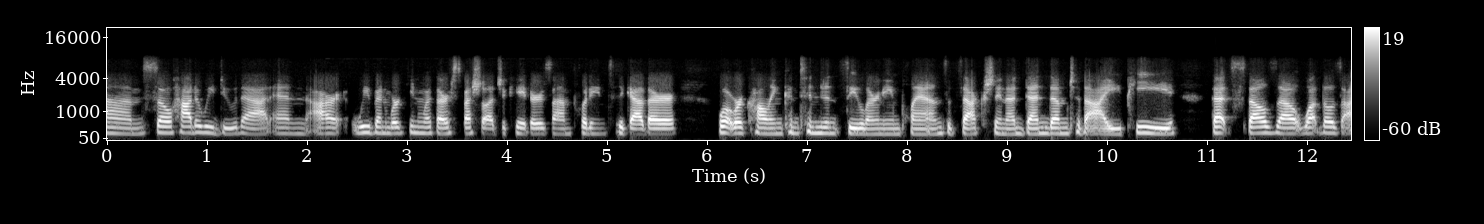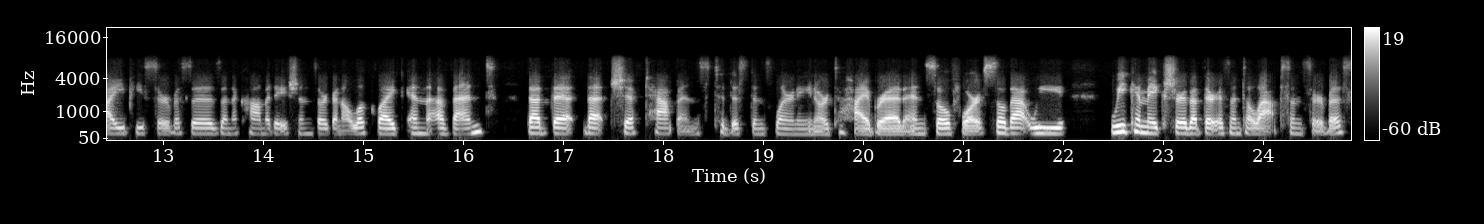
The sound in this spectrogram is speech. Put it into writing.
Um, so how do we do that? And our we've been working with our special educators on putting together what we're calling contingency learning plans. It's actually an addendum to the IEP that spells out what those IEP services and accommodations are going to look like in the event that that that shift happens to distance learning or to hybrid and so forth so that we we can make sure that there isn't a lapse in service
